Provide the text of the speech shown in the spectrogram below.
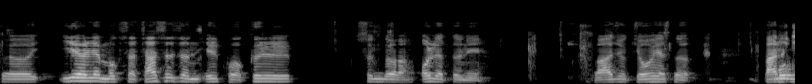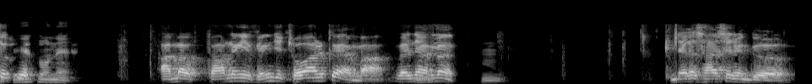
그 이혈래 목사 자서전 읽고 글 쓴 거 올렸더니 그 아주 교회에서 반응이 무척 되게 그- 좋네. 아마 반응이 굉장히 좋아할 거야, 아마. 왜냐하면 음. 내가 사실은 그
